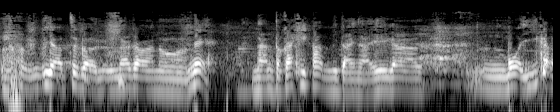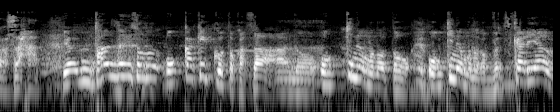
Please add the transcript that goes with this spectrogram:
いやつうかなんかあのねなんとか批判みたいな映画もういいからさ。いや単純にその追っかけっことかさあの、大きなものと大きなものがぶつかり合う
